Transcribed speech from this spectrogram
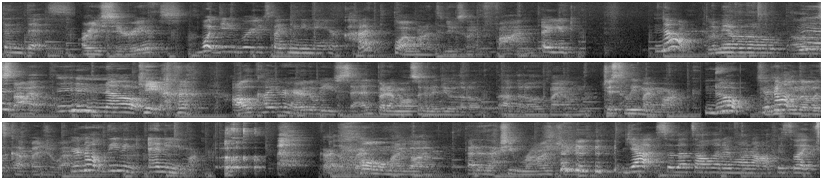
than this. Are you serious? What did were you expecting me to make a haircut? Well, I wanted to do something fun. Are you? No. Let me have a little, a little eh, style. Eh, no. Okay, I'll cut your hair the way you said, but I'm also gonna do a little, a little of my own, just to leave my mark. No. So You're people not. know it's cut by Joelle. You're not leaving any mark. Garlic bread. Oh my god, that is actually raunchy. Yeah. So that's all that I want off is like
